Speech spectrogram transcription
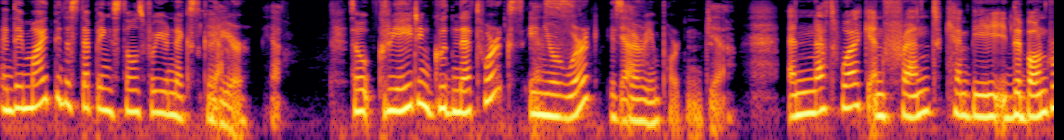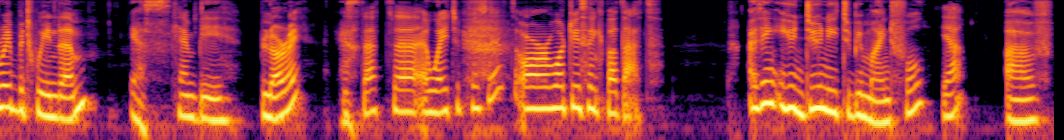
And they might be the stepping stones for your next career. Yeah. So creating good networks in your work is Yeah. very important. Yeah. And network and friend can be the boundary between them Yes. can be blurry. Yeah. Is that uh, a way to put it? Or what do you think about that? I think you do need to be mindful Yeah. of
